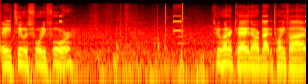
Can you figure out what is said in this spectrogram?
82 is 44. 200K, then we're back to 25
